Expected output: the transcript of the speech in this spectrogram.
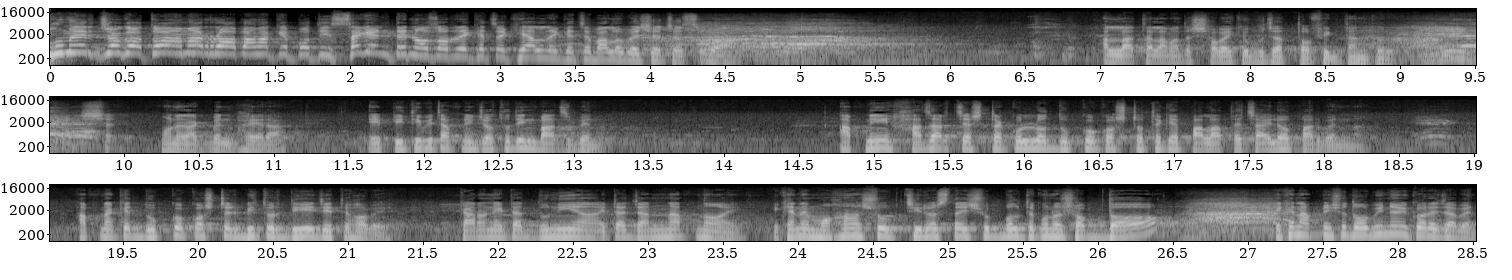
ঘুমের জগৎ আমার রব আমাকে প্রতি সেকেন্ডে নজর রেখেছে, খেয়াল রেখেছে, ভালোবেসেছে সোয়া আল্লাহ তালা আমাদের সবাইকে বুঝার তৌফিক দান করুন মনে রাখবেন ভাইয়েরা, এই পৃথিবীতে আপনি যতদিন বাঁচবেন, আপনি হাজার চেষ্টা করলেও দুঃখ কষ্ট থেকে পালাতে চাইলেও পারবেন না। আপনাকে দুঃখ কষ্টের ভিতর দিয়ে যেতে হবে, কারণ এটা দুনিয়া, এটা জান্নাত নয়। এখানে মহাসুখ চিরস্থায়ী সুখ বলতে কোনো শব্দ এখানে আপনি শুধু অভিনয় করে যাবেন,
